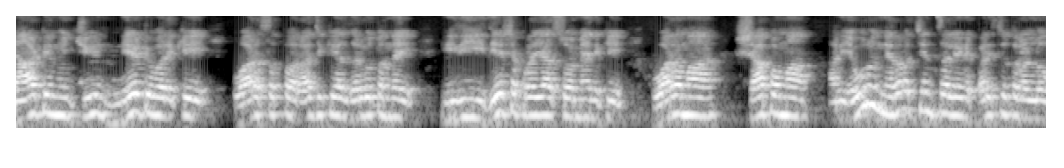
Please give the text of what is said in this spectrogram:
నాటి నుంచి నేటి వరకు వారసత్వ రాజకీయాలు జరుగుతున్నాయి. ఇది ఈ దేశ ప్రజాస్వామ్యానికి వరమా శాపమా అని ఎవరు నిర్వచించలేని పరిస్థితులలో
